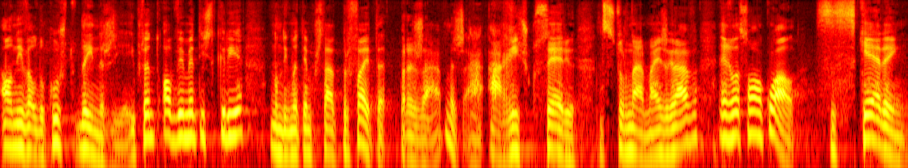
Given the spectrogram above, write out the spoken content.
ao nível do custo da energia. E, portanto, obviamente, isto cria, não digo uma tempestade perfeita para já, mas há, há risco sério de se tornar mais grave, em relação ao qual, se se querem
